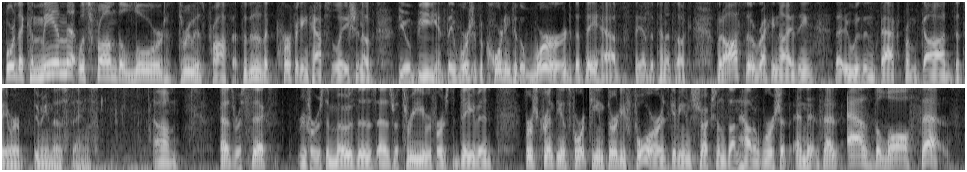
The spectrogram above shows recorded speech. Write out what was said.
For the commandment was from the Lord through his prophet. So this is a perfect encapsulation of the obedience. They worshiped according to the word that they had, they had the Pentateuch, but also recognizing that it was in fact from God that they were doing those things. Um, Ezra 6, refers to Moses. Ezra 3 refers to David. 1 Corinthians 14 34 is giving instructions on how to worship, and it says, as the law says.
